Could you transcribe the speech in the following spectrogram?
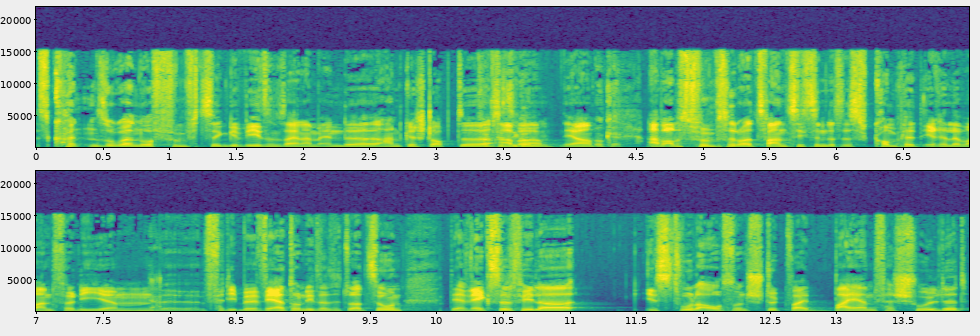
Es könnten sogar nur 15 gewesen sein am Ende, handgestoppte. 15 aber ja, Okay. aber ob es 15 oder 20 sind, das ist komplett irrelevant für die ähm, äh, für die Bewertung dieser Situation. Der Wechselfehler ist wohl auch so ein Stück weit Bayern verschuldet,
